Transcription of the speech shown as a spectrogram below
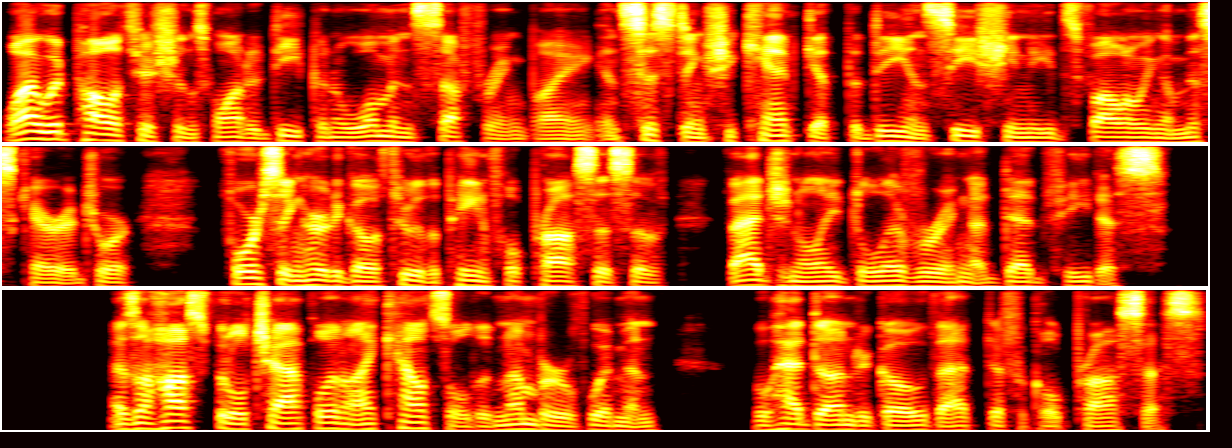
Why would politicians want to deepen a woman's suffering by insisting she can't get the D&C she needs following a miscarriage or forcing her to go through the painful process of vaginally delivering a dead fetus? As a hospital chaplain, I counseled a number of women who had to undergo that difficult process.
